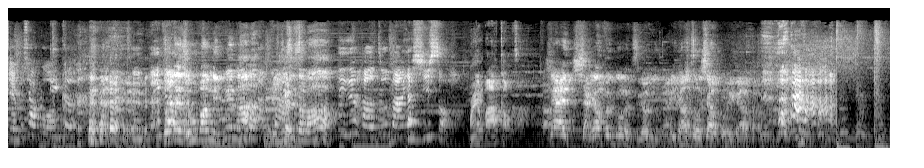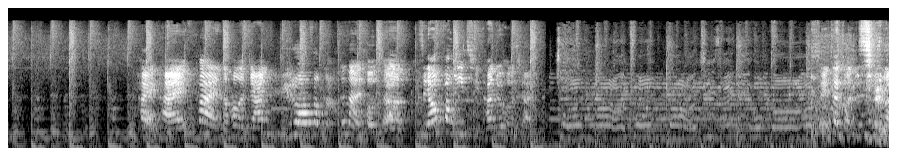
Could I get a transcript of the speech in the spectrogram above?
节目效果。一个，都在厨房里面吗？你是什么？一个好的厨房要洗手，要把它搞砸。现在想要分工的只有你了，一个要做效果，一个要搞。海苔饭，然后加鱼鱼肉放哪？在哪里合起来？只要放一起，它就合起来。谁在管圈圈啊？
